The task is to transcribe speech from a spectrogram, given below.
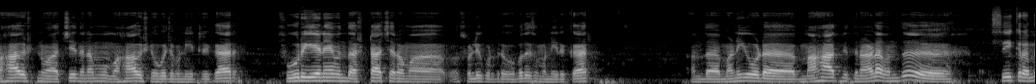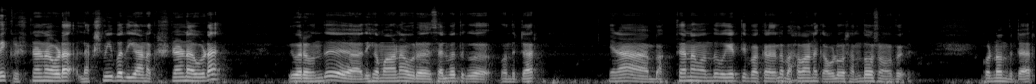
மகாவிஷ்ணு ஆச்சு தினமும் மகாவிஷ்ணு பூஜை பண்ணிகிட்ருக்கார் சூரியனே வந்து அஷ்டாச்சரமாக சொல்லி கொடுத்துரு உபதேசம் பண்ணியிருக்கார். அந்த மணியோட மகாத்மியத்தினால வந்து சீக்கிரமே கிருஷ்ணனை விட லக்ஷ்மிபதியான கிருஷ்ணனை விட இவரை வந்து அதிகமான ஒரு செல்வத்துக்கு வந்துட்டார். ஏன்னா பக்தனை வந்து உயர்த்தி பார்க்குறதுல பகவானுக்கு அவ்வளோ சந்தோஷம் அது. கொண்டு வந்துட்டார்.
